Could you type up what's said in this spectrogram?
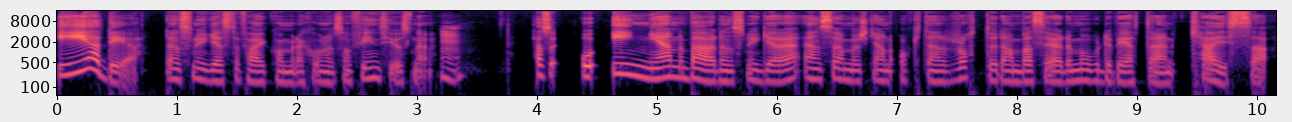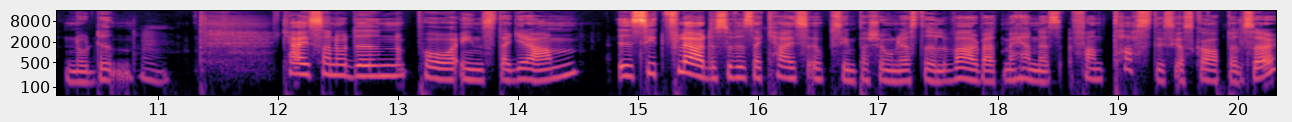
är det den snyggaste färgkombinationen som finns just nu? Mm. Alltså, och ingen bär den snyggare än sömmerskan och den Rotterdam-baserade modevetaren Kajsa Nordin. Mm. Kajsa Nordin på Instagram. I sitt flöde så visar Kajsa upp sin personliga stil varvat med hennes fantastiska skapelser,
